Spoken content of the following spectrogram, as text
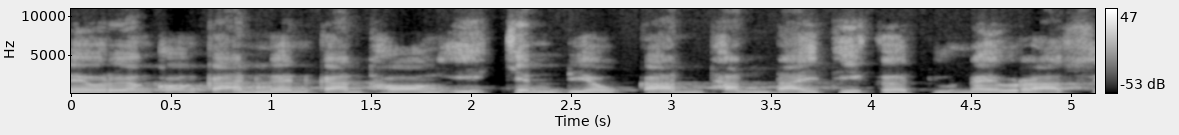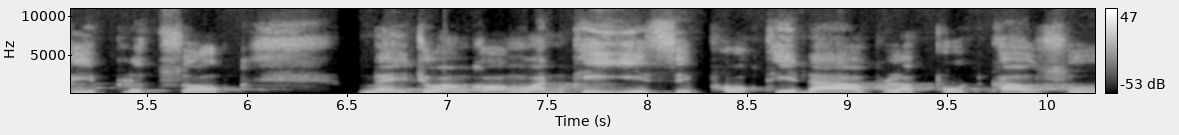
ในเรื่องของการเงินการทองอีกเช่นเดียวกันท่านใดที่เกิดอยู่ในราศีพฤษภในช่วงของวันที่ 26 ที่ดาวพระพุธเข้าสู่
